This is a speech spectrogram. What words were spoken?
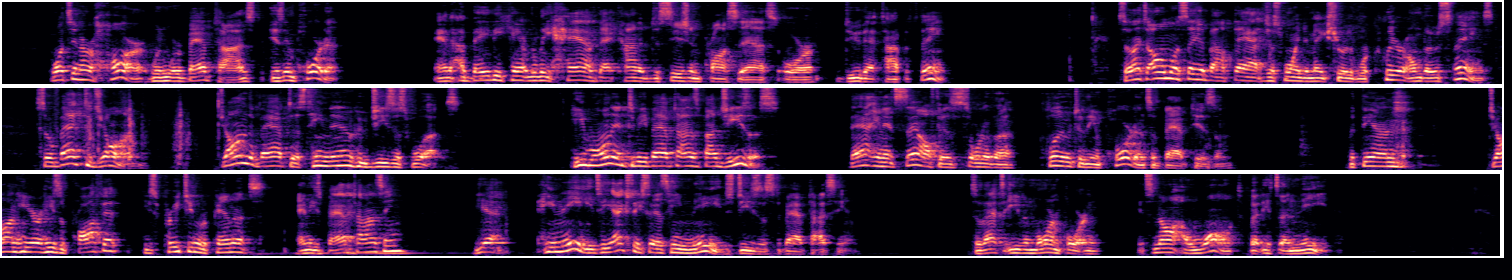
What's in our heart when we're baptized is important. And a baby can't really have that kind of decision process or do that type of thing. So that's all I'm going to say about that. Just wanting to make sure that we're clear on those things. So back to John. John the Baptist, he knew who Jesus was. He wanted to be baptized by Jesus. That in itself is sort of a clue to the importance of baptism. But then John here, he's a prophet, he's preaching repentance, and he's baptizing. Yet he needs, he actually says he needs Jesus to baptize him. So that's even more important. It's not a want, but it's a need.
